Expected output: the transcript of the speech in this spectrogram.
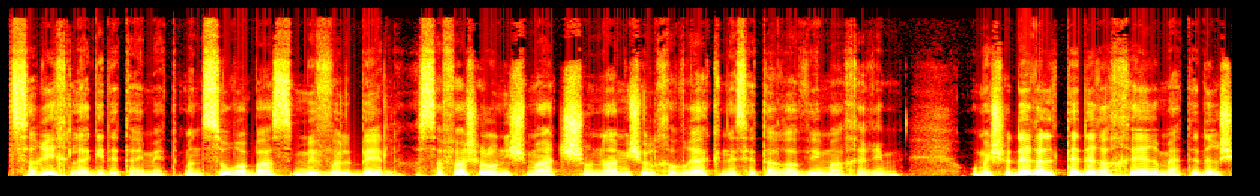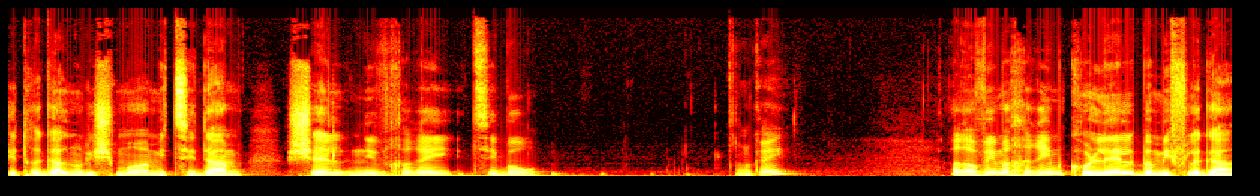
צריך להגיד את האמת, מנסור עבאס מבלבל, השפה שלו נשמעת שונה משל חברי הכנסת הערבים האחרים. הוא משדר על תדר אחר מהתדר שהתרגלנו לשמוע מצידם של נבחרי ציבור. אוקיי? ערבים אחרים, כולל במפלגה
